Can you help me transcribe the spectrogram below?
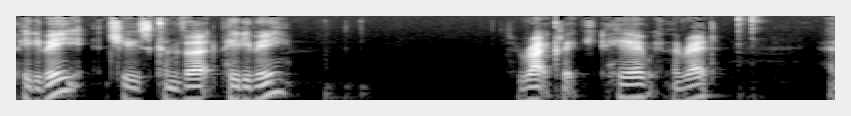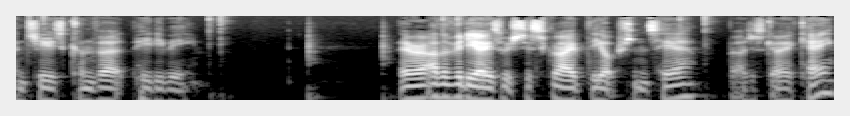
PDB, choose convert PDB. So right click here in the red and choose convert PDB. There are other videos which describe the options here, but I'll just go OK.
